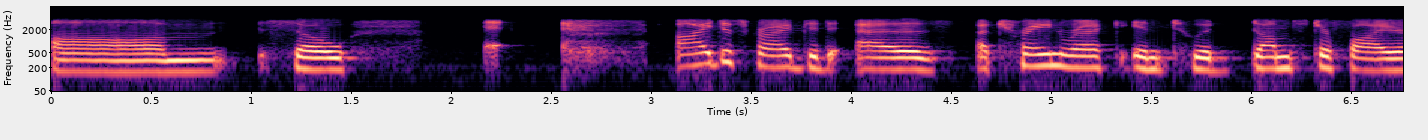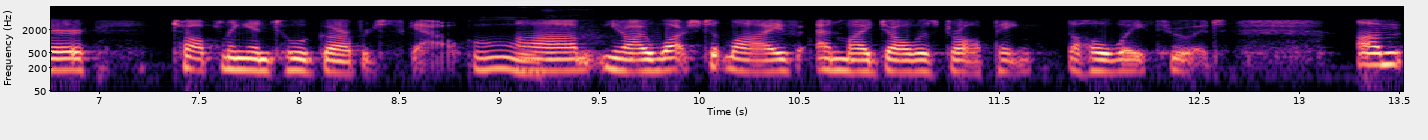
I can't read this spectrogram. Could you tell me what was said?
Um, so I described it as a train wreck into a dumpster fire toppling into a garbage scow. Um, you know, I watched it live and my jaw was dropping the whole way through it. Um,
